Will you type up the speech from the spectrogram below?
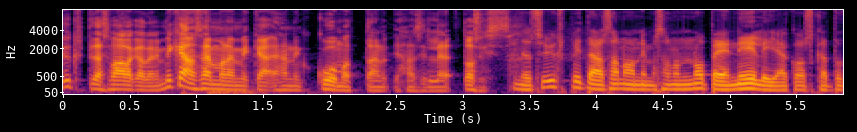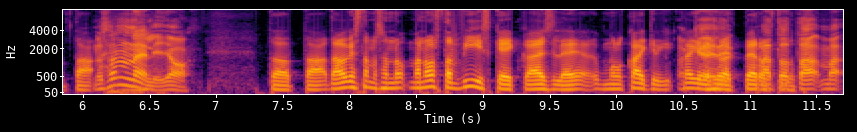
yksi pitäisi valkata, niin mikä on semmoinen, mikä ihan niin kuumottaa nyt ihan sille tosissaan? Jos yksi pitää sanoa, niin mä sanon nopea neljä, koska tota... No sano neljä, joo. tota, tai oikeastaan mä, sanon, mä nostan viisi keikkaa esille, mulla on kaikki, kaikille Okei, hyvät mä, perustelut. tota, mä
